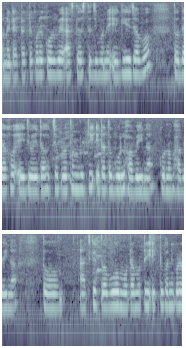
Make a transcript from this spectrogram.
অনেক একটা একটা করে করবে, আস্তে আস্তে জীবনে এগিয়ে যাব। তো দেখো, এই যে এটা হচ্ছে প্রথম রুটি, এটা তো গোল হবেই না, কোনোভাবেই না। তো আজকে তবুও মোটামুটি একটুখানি করে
